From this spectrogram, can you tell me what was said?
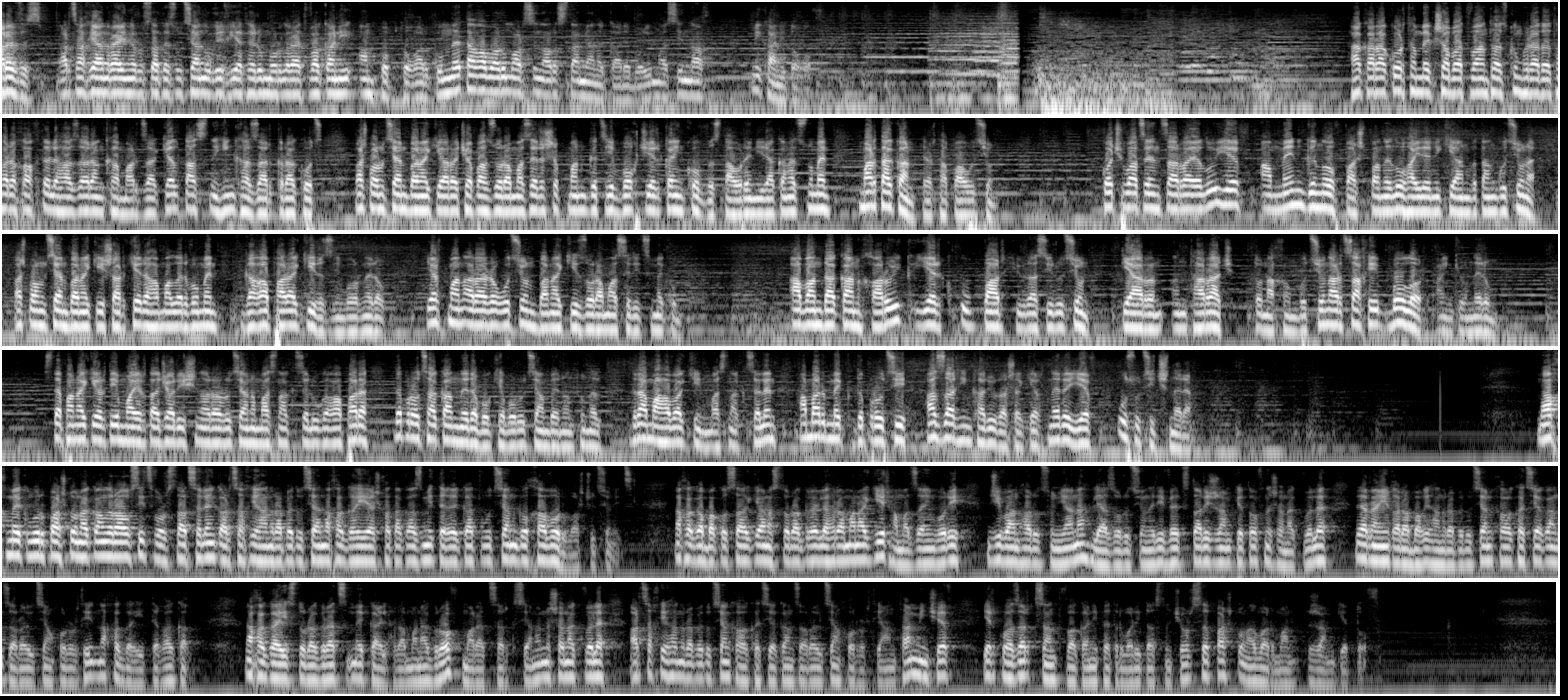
Բարև ձեզ։ Արցախի հանրային հեռուստատեսության ուղիղ եթերում օր լրատվականի ամփոփ թողարկումն է տաղավարում Արսեն Արստամյանը կարևորի մասին նախ մի քանի տողով։ Հակառակորդը մեկ շաբաթվա ընթացքում հրադադարը խախտել է 1000 անգամ արձակել 15000 կրակոց։ Պաշտպանության բանակի առաջապահ զորամասերը շփման գծի ողջ երկայնքով վստահորեն իրականացնում են մարտական հերթապահություն կոչված են ծառայելու եւ ամեն գնով պաշտպանելու հայրենիքի անվտանգությունը։ Պաշտպանության բանակի շարքերը համալրվում են գաղափարակիր զինվորներով։ Երթման արարողություն բանակի զորամասերից մեկում։ Ավանդական խարույկ, երկ ու պար հյուրասիրություն, Տիարն ընթառաջ, տոնախմբություն Արցախի բոլոր անկյուններում։ Ստեփանակերտի Մայր տաճարի շինարարությանը մասնակցելու գաղափարը դպրոցականները ողջավորությամբ են ընդունել։ Դրամահավաքին մասնակցել են համար 1 դպրոցի 1500 աշակերտները եւ ուսուցիչները։ Նախ մեկ լուր պաշտոնական լրահոսից, որ ստացել ենք Արցախի հանրապետության նախագահի աշխատակազմի տեղեկատվության գլխավոր վարչությունից։ Նախագահ Բակո Սահակյանը ստորագրել է հրամանագիր, համաձայն որի Ջիվան Հարությունյանը լիազորությունների 6 տարի ժամկետով նշանակվել է Լեռնային Ղարաբաղի հանրապետության քաղաքացիական ծառայության խորհրդի նախագահի տեղակալ։ Նախագահի ստորագրած մեկ այլ հրամանագրով Մարատ Սարգսյանը նշանակվել է Արցախի հանրապետության քաղաքացիական ծառայության խորհրդի անդամ մինչև 2020 թվականի փետրվարի 14-ը պաշտոնավարման ժամկետով։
